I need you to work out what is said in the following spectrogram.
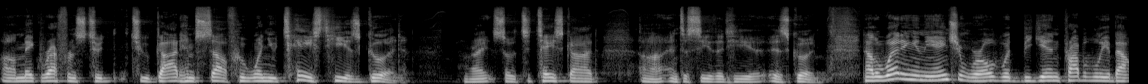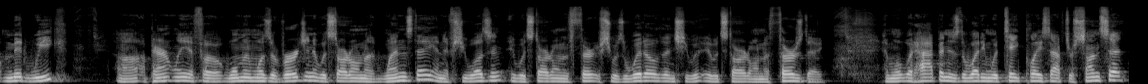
uh, make reference to, to God Himself, who, when you taste, He is good right? So to taste God uh, and to see that He is good. Now, the wedding in the ancient world would begin probably about midweek. Uh, apparently, if a woman was a virgin, it would start on a Wednesday, and if she wasn't, it would start on a Thursday. If she was a widow, then she w- it would start on a Thursday. And what would happen is the wedding would take place after sunset.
